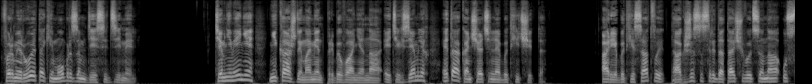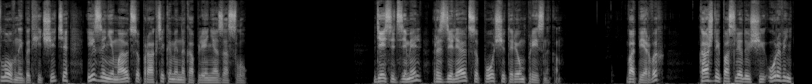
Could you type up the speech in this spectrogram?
формируя таким образом 10 земель. Тем не менее, не каждый момент пребывания на этих землях — это окончательная бодхичитта. Ария бодхисаттвы также сосредотачиваются на условной бодхичитте и занимаются практиками накопления заслуг. Десять земель разделяются по четырем признакам. Во-первых, каждый последующий уровень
